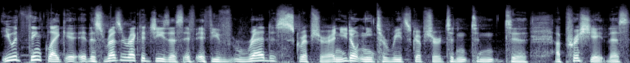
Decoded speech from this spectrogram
You would think, like, it, it, this resurrected Jesus, if, if you've read Scripture, and you don't need to read Scripture to, to, to appreciate this,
